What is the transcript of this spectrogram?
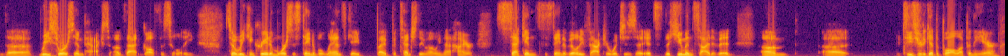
the resource impacts of that golf facility. So we can create a more sustainable landscape by potentially mowing that higher. Second sustainability factor, which is uh, it's the human side of it. Um, uh, it's easier to get the ball up in the air.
